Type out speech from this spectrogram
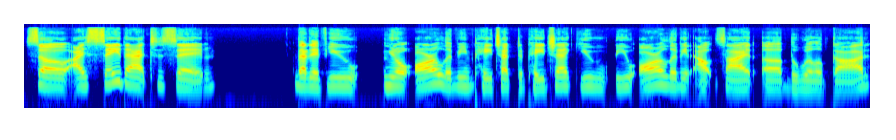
So I say that to say that if you you know are living paycheck to paycheck, you you are living outside of the will of God.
